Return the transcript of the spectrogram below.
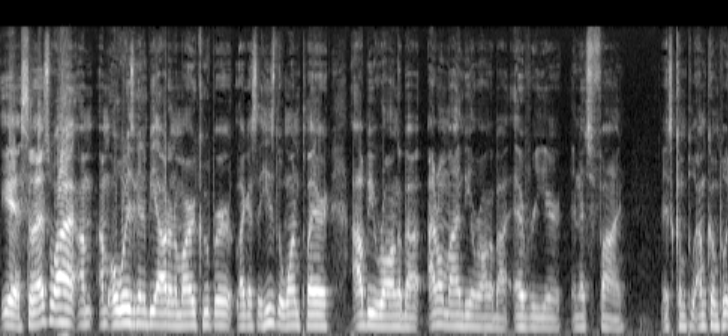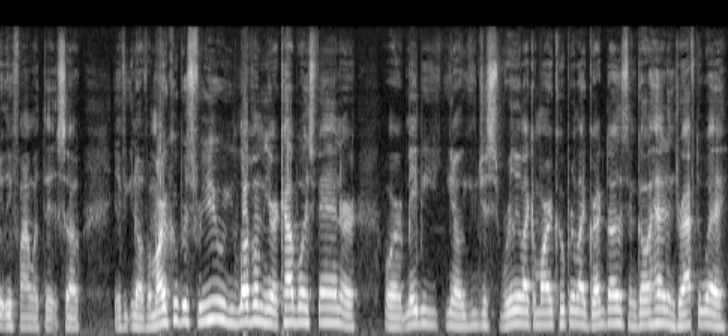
Yeah, so that's why I'm I'm always gonna be out on Amari Cooper. Like I said, he's the one player I'll be wrong about. I don't mind being wrong about every year, and that's fine. It's complete. I'm completely fine with it. So, if you know if Amari Cooper's for you, you love him, you're a Cowboys fan, or or maybe you know you just really like Amari Cooper like Greg does, then go ahead and draft away.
